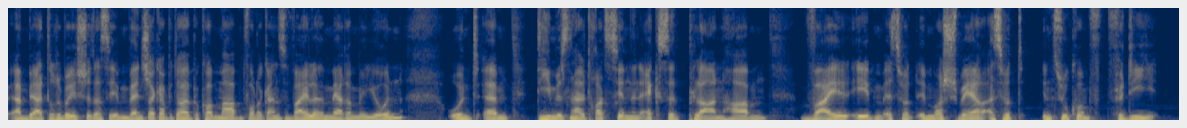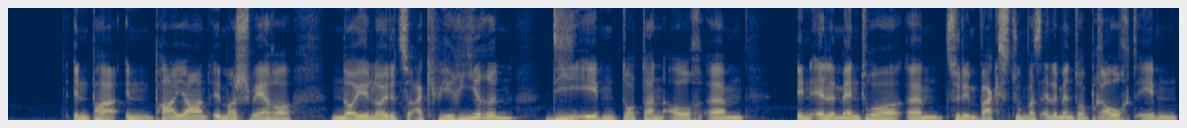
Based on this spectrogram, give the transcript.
er hat darüber berichtet, dass sie eben Venture-Kapital bekommen haben vor einer ganzen Weile, mehrere Millionen. Und ähm, die müssen halt trotzdem einen Exit-Plan haben, weil eben es wird immer schwerer, es wird in Zukunft für die in ein paar, in ein paar Jahren immer schwerer, neue Leute zu akquirieren, die eben dort dann auch ähm, in Elementor ähm, zu dem Wachstum, was Elementor braucht, eben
